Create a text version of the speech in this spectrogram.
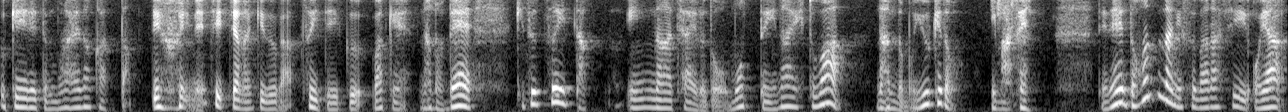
受け入れてもらえなかったっていうふうにねちっちゃな傷がついていくわけなので傷ついたインナーチャイルドを持っていない人は何度も言うけどいません。でねどんなに素晴らしい親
